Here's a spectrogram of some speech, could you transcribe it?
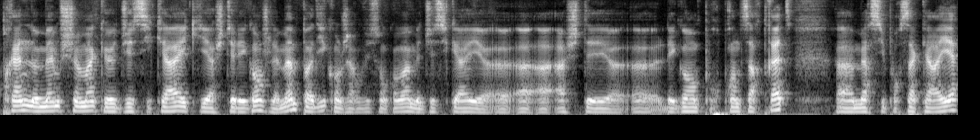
prenne le même chemin que Jessica et qui a acheté les gants. Je ne l'ai même pas dit quand j'ai revu son combat, mais Jessica euh, a, acheté euh, les gants pour prendre sa retraite. merci pour sa carrière.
